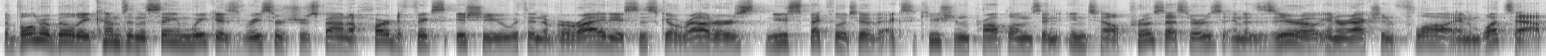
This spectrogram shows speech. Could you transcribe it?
The vulnerability comes in the same week as researchers found a hard to fix issue within a variety of Cisco routers, new speculative execution problems in Intel processors, and a zero interaction flaw in WhatsApp.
